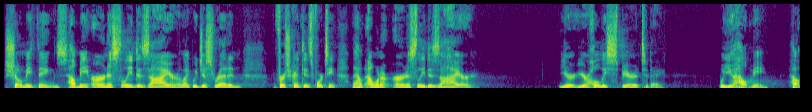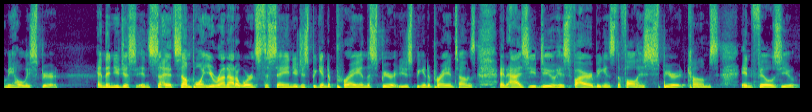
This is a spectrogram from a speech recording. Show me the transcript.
Show me things. Help me earnestly desire, like we just read in 1 Corinthians 14. I want to earnestly desire your, your Holy Spirit today. Will you help me? Help me, Holy Spirit. And then you just, at some point, you run out of words to say and you just begin to pray in the Spirit. You just begin to pray in tongues. And as you do, His fire begins to fall. His Spirit comes and fills you.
